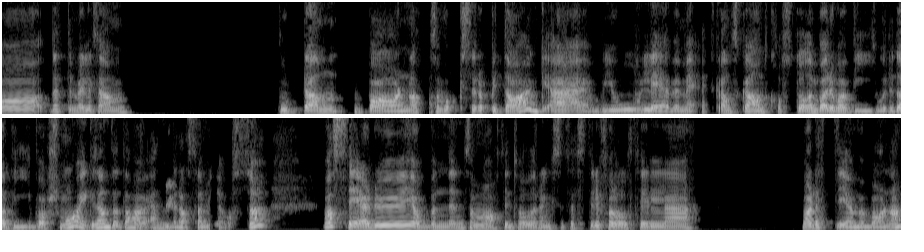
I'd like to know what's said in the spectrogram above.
og dette med liksom hvordan barna som vokser opp i dag, er, jo lever med et ganske annet kosthold enn bare hva vi gjorde da vi var små. ikke sant? Dette har jo endra seg mye også. Hva ser du i jobben din som matintoleransetester i forhold til uh, hva dette gjør med barna?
